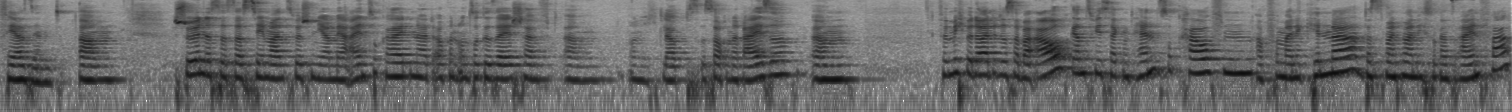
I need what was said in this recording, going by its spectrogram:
fair sind. Ähm, schön ist, dass das Thema inzwischen ja mehr Einzug gehalten hat, auch in unsere Gesellschaft. Ähm, und ich glaube, das ist auch eine Reise. Ähm, für mich bedeutet es aber auch, ganz viel Secondhand zu kaufen, auch für meine Kinder. Das ist manchmal nicht so ganz einfach,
